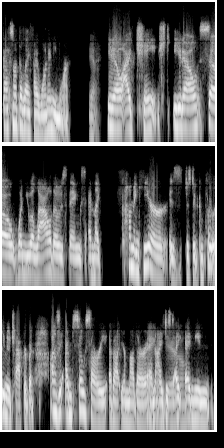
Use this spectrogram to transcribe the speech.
That's not the life I want anymore. Yeah. You know, I've changed, you know? So when you allow those things and like coming here is just a completely new chapter. But honestly, I'm so sorry about your mother. Thank and I just, I, I mean,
